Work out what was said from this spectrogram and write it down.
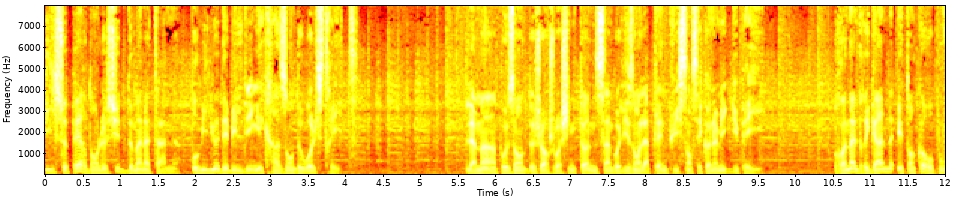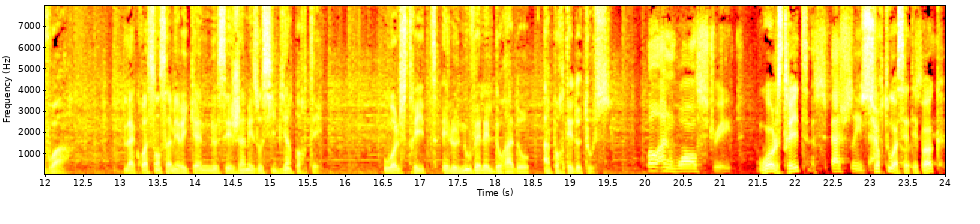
Il se perd dans le sud de Manhattan, au milieu des buildings écrasants de Wall Street. La main imposante de George Washington symbolisant la pleine puissance économique du pays. Ronald Reagan est encore au pouvoir. La croissance américaine ne s'est jamais aussi bien portée. Wall Street est le nouvel Eldorado à portée de tous. Wall Street, surtout à cette époque,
